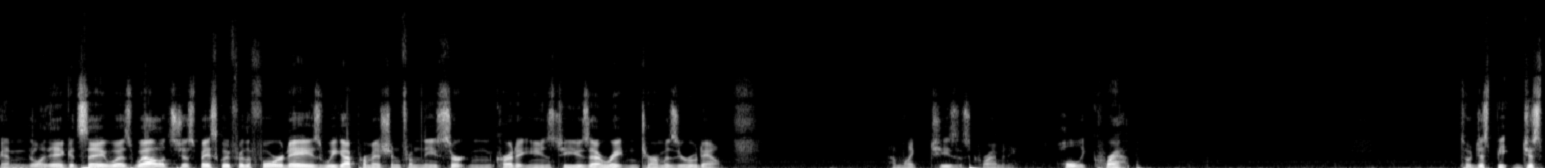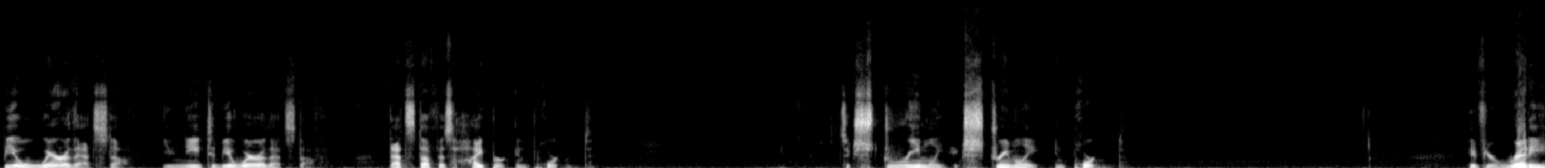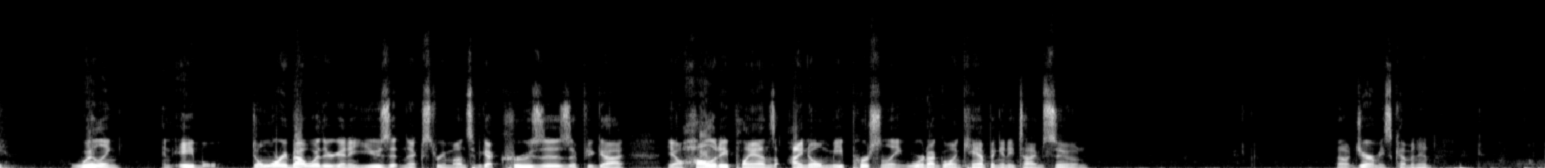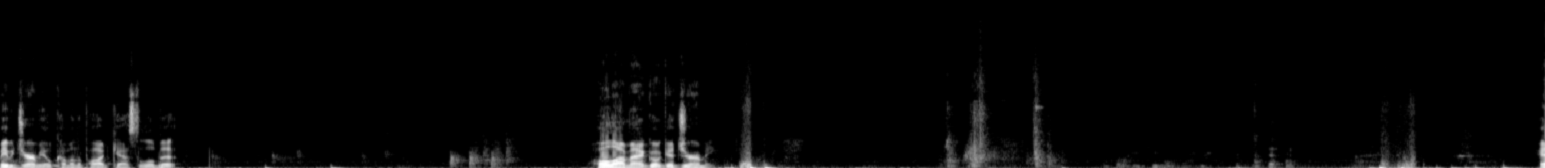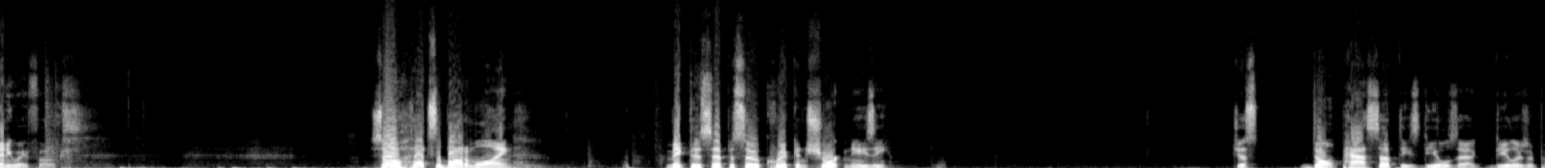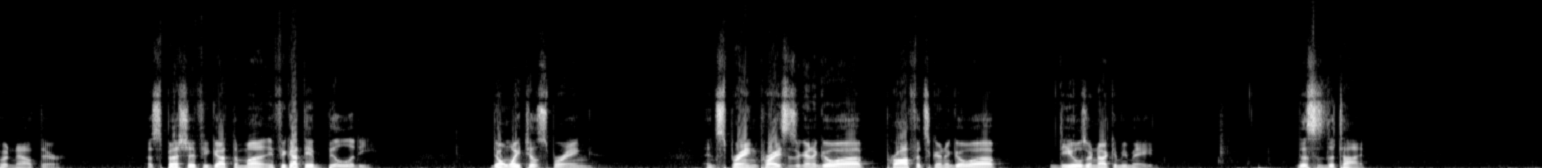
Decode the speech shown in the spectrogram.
And the only thing I could say was, well, it's just basically for the four days we got permission from these certain credit unions to use that rate and term of zero down. I'm like, Jesus criminy. Holy crap. So just be just be aware of that stuff. You need to be aware of that stuff. That stuff is hyper important. It's extremely, extremely important. If you're ready, willing, and able, don't worry about whether you're going to use it next three months. If you got cruises, if you got you know holiday plans, I know me personally, we're not going camping anytime soon. Oh, Jeremy's coming in. Maybe Jeremy will come on the podcast a little bit. Hold on, I'm gonna go get Jeremy. Anyway, folks. So that's the bottom line. Make this episode quick and short and easy. Just don't pass up these deals that dealers are putting out there. Especially if you got the money, if you got the ability. Don't wait till spring. In spring, prices are going to go up, profits are going to go up, deals are not going to be made. This is the time.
